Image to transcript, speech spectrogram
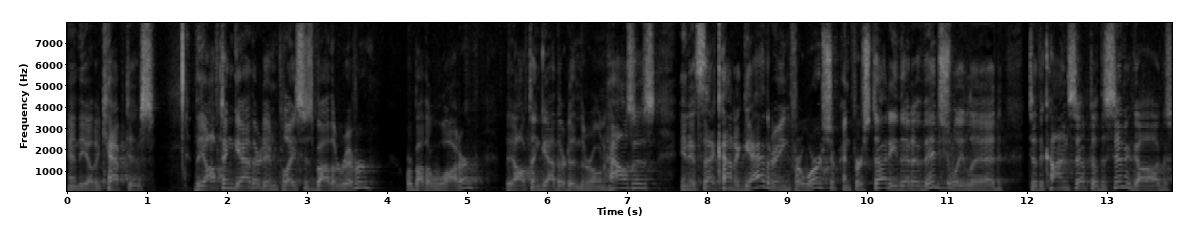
and the other captives. They often gathered in places by the river or by the water. They often gathered in their own houses, and it's that kind of gathering for worship and for study that eventually led to the concept of the synagogues,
